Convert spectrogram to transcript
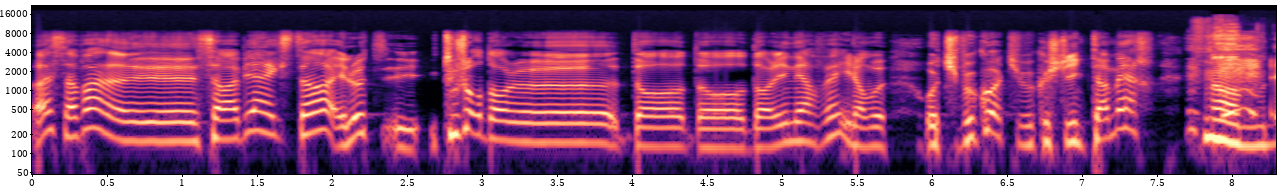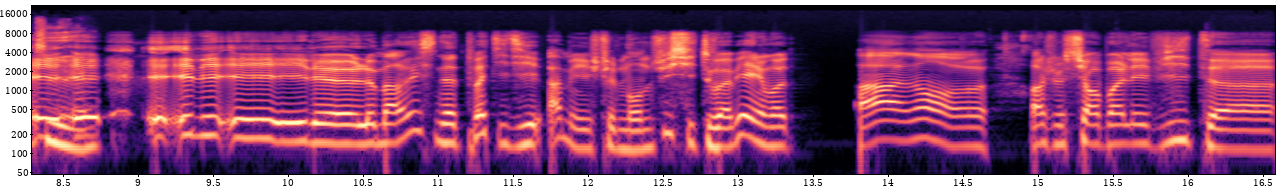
Ah, ça va, euh, ça va bien, etc. Et l'autre, il- toujours dans le dans, dans, dans l'énervé, il est en mode Oh, tu veux quoi? Tu veux que je te nique ta mère? Non, mon et, dieu. et, et, et les- et- et le, le Marius, notre pote, il dit Ah, mais je te demande juste si tout va bien. Il est en mode Ah non, euh, ah, je me suis emballé vite, euh,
